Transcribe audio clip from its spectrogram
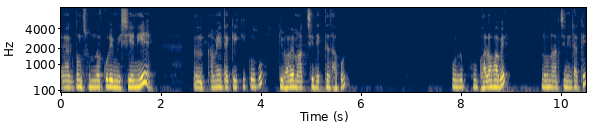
একদম সুন্দর করে মিশিয়ে নিয়ে আমি এটাকে কি করব? কীভাবে মাখছি দেখতে থাকুন। খুব ভালোভাবে নুন আর চিনিটাকে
